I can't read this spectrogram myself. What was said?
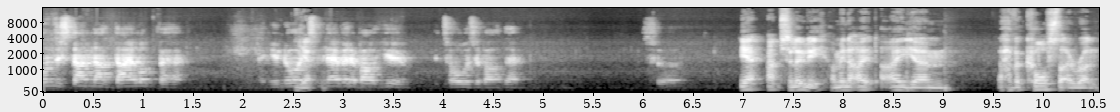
understand that dialogue better, and you know it's never about you; it's always about them. So Yeah, absolutely. I mean, I I um I have a course that I run.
